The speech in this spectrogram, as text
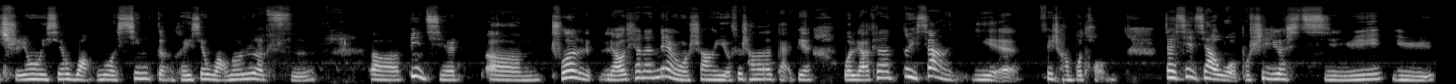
使用一些网络新梗和一些网络热词。呃，并且，嗯，除了聊天的内容上有非常大的改变，我聊天的对象也非常不同。在线下，我不是一个喜于与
